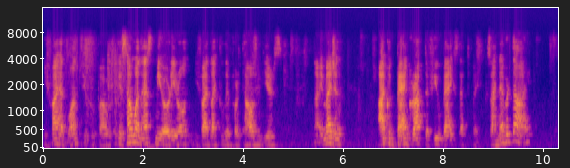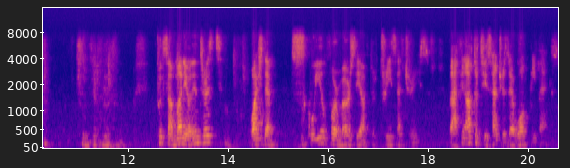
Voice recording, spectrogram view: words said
If I had one superpower, okay, someone asked me earlier on if I'd like to live for a thousand years. Now imagine I could bankrupt a few banks that way because I never die. Put some money on interest, watch them squeal for mercy after three centuries. But I think after three centuries, there won't be banks.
